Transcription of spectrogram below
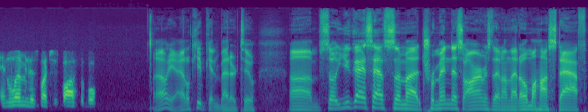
and limit as much as possible. Oh yeah, it'll keep getting better too. Um, so you guys have some uh, tremendous arms then on that Omaha staff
